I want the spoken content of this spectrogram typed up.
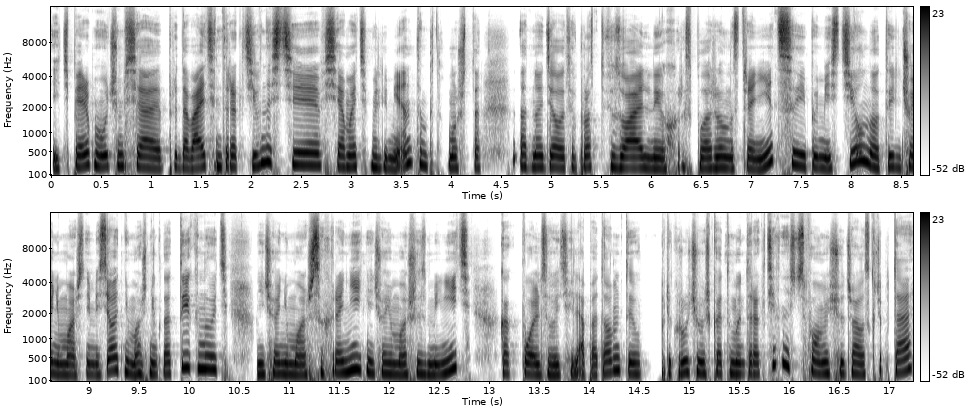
И теперь мы учимся придавать интерактивности всем этим элементам, потому что одно дело, ты просто визуально их расположил на странице и поместил, но ты ничего не можешь с ними сделать, не можешь никуда тыкнуть, ничего не можешь сохранить, ничего не можешь изменить как пользователь, а потом ты прикручиваешь к этому интерактивность с помощью JavaScript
